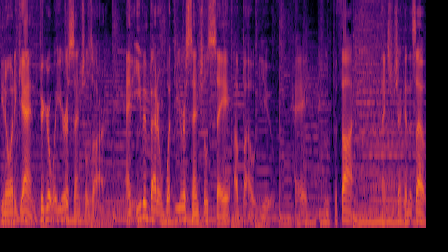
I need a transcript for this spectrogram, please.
you know what? Again, figure out what your essentials are. And even better, what do your essentials say about you? Hey, food for thought. Thanks for checking this out.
